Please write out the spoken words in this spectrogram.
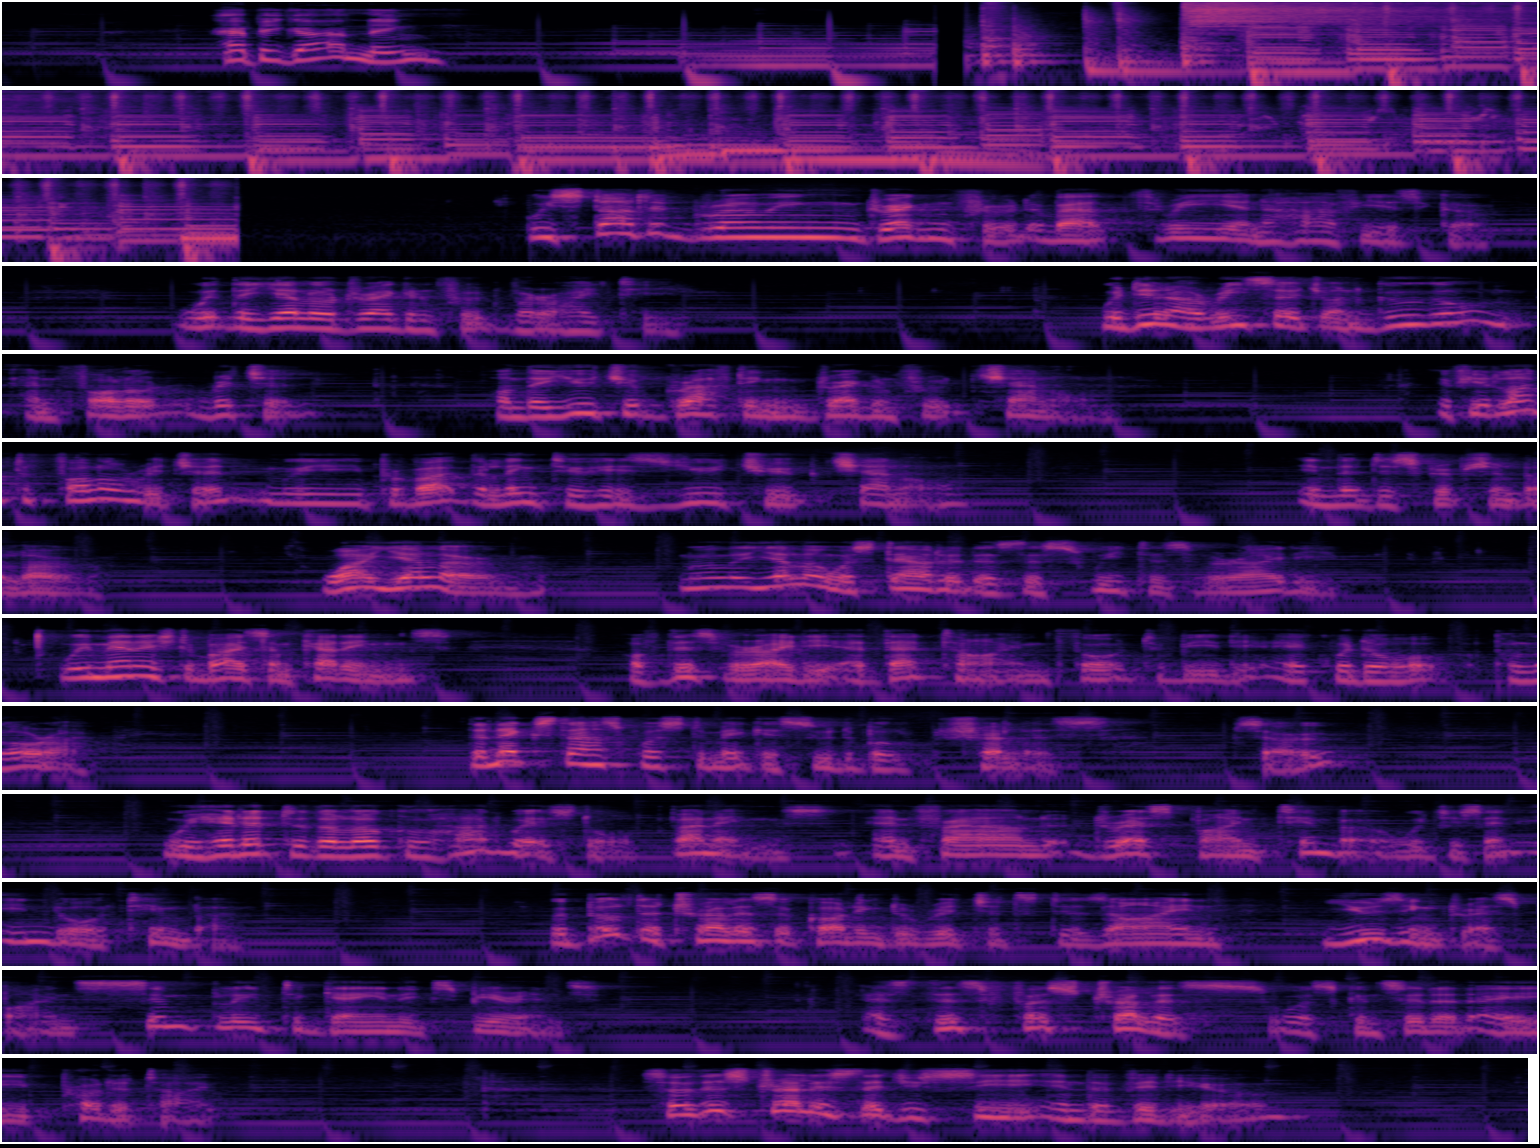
Happy gardening! We started growing dragon fruit about three and a half years ago with the yellow dragon fruit variety. We did our research on Google and followed Richard on the YouTube Grafting Dragon Fruit channel. If you'd like to follow Richard, we provide the link to his YouTube channel in the description below. Why yellow? Well, the yellow was touted as the sweetest variety. We managed to buy some cuttings of this variety at that time, thought to be the Ecuador Palora. The next task was to make a suitable trellis. So, we headed to the local hardware store, Bunnings, and found dressed pine timber, which is an indoor timber. We built a trellis according to Richard's design using dress pines simply to gain experience, as this first trellis was considered a prototype. So this trellis that you see in the video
